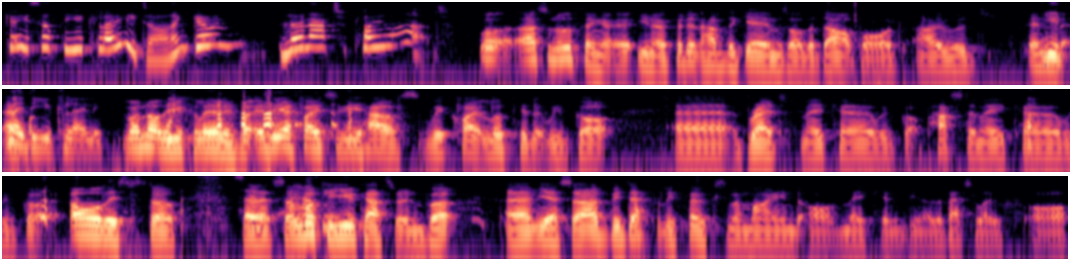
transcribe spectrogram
Get yourself the ukulele, darling. Go and learn how to play that. Well, that's another thing. uh, You know, if I didn't have the games or the dartboard, I would. In You'd play F- the ukulele. Well, not the ukulele, but in the FITV house, we're quite lucky that we've got uh, a bread maker, we've got pasta maker, we've got all this stuff. So uh, so have lucky you- you, Catherine. But um, yeah, so I'd be definitely focusing my mind on making, you know, the best loaf or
